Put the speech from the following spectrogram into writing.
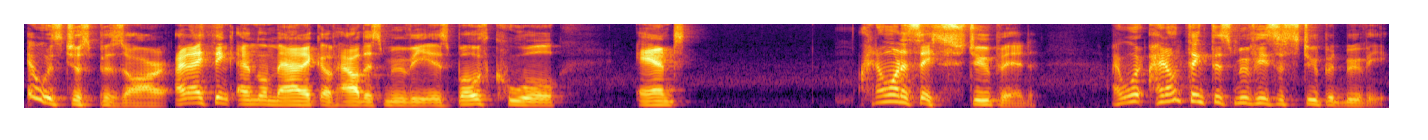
it was just bizarre and I think emblematic of how this movie is both cool and I don't want to say stupid. I would I don't think this movie is a stupid movie.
